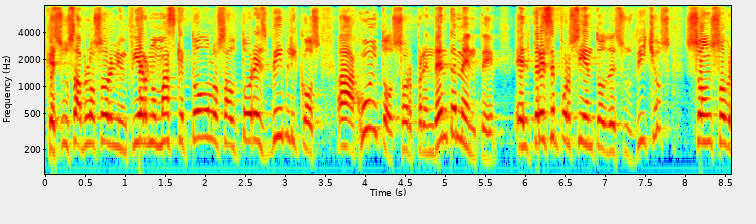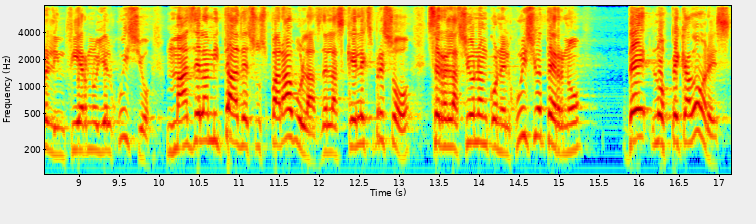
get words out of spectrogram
Jesús habló sobre el infierno más que todos los autores bíblicos ah, juntos. Sorprendentemente, el 13% de sus dichos son sobre el infierno y el juicio. Más de la mitad de sus parábolas de las que él expresó se relacionan con el juicio eterno de los pecadores.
